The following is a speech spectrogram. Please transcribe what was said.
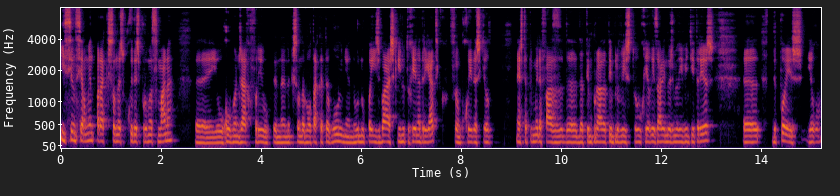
essencialmente para a questão das corridas por uma semana, Uh, o Ruben já referiu na, questão da volta à Catalunha, no, no, País Basco e no terreno Adriático, são corridas que ele, nesta primeira fase da, da temporada, tem previsto realizar em 2023. Uh, eh, depois, ele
